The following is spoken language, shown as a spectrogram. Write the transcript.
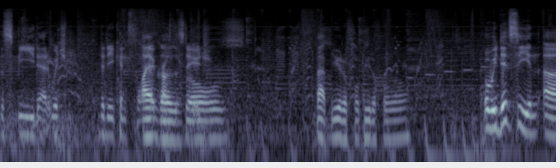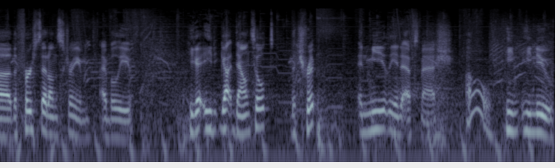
the speed at which Diddy can fly And across the stage. rolls. That beautiful, beautiful roll. But we did see in uh, the first set on stream, I believe, he got he got down tilt, the trip, immediately into F smash. Oh, He he knew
